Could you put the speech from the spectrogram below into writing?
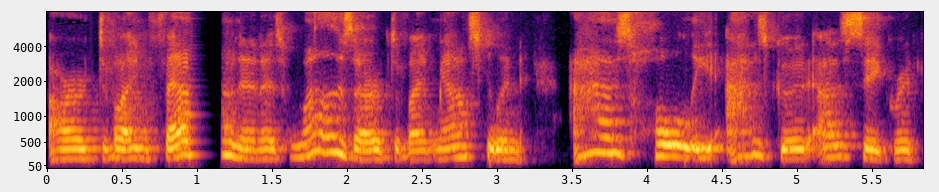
our divine feminine as well as our divine masculine as holy, as good, as sacred,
